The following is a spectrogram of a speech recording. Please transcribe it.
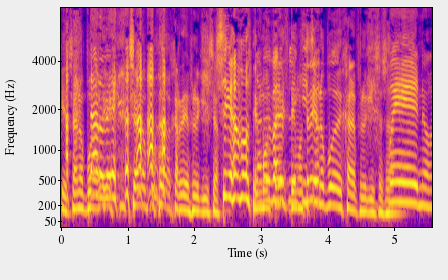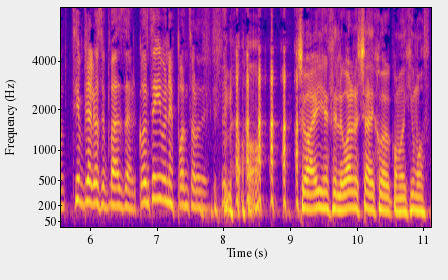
Que ya no puedo, Tarde. ya no puedo dejar de flequillo. Llegamos tarde mostré, para el te mostré flequillo. que no puedo dejar el flequillo ya. Bueno, siempre algo se puede hacer. Conseguime un sponsor de No. Yo ahí en ese lugar ya dejo, como dijimos,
